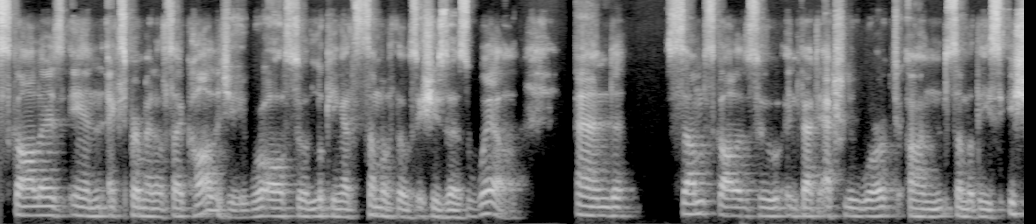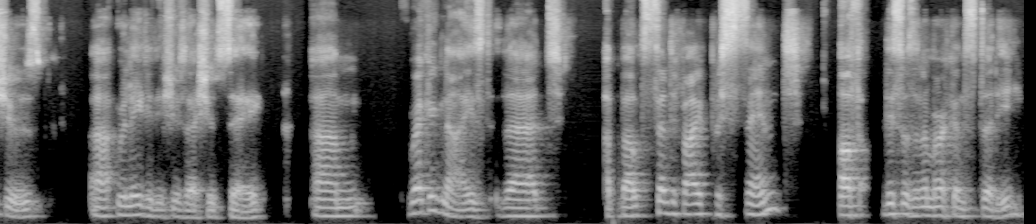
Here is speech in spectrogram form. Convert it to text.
scholars in experimental psychology were also looking at some of those issues as well. And some scholars who, in fact, actually worked on some of these issues, uh, related issues, I should say, um, recognized that about 75% of this was an American study,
